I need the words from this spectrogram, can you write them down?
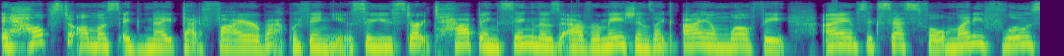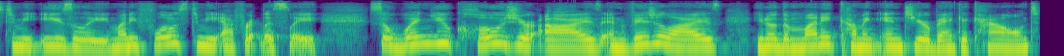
it helps to almost ignite that fire back within you. So you start tapping, saying those affirmations like, I am wealthy. I am successful. Money flows to me easily. Money flows to me effortlessly. So when you close your eyes and visualize, you know, the money coming into your bank account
